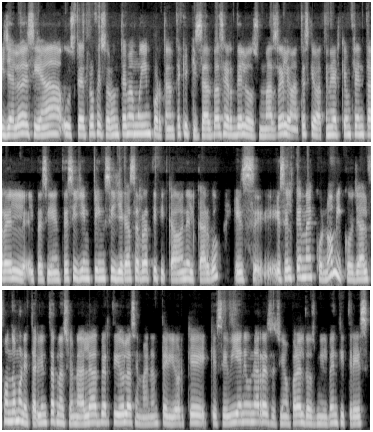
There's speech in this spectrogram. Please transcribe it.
Y ya lo decía usted, profesor, un tema muy importante que quizás va a ser de los más relevantes que va a tener que enfrentar el, presidente Xi Jinping si llega a ser ratificado en el cargo, es, es, el tema económico. Ya el Fondo Monetario Internacional ha advertido la semana anterior que, que se viene una recesión para el 2023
